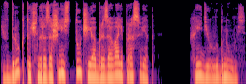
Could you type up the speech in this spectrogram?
И вдруг точно разошлись тучи и образовали просвет — Хейди улыбнулась.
